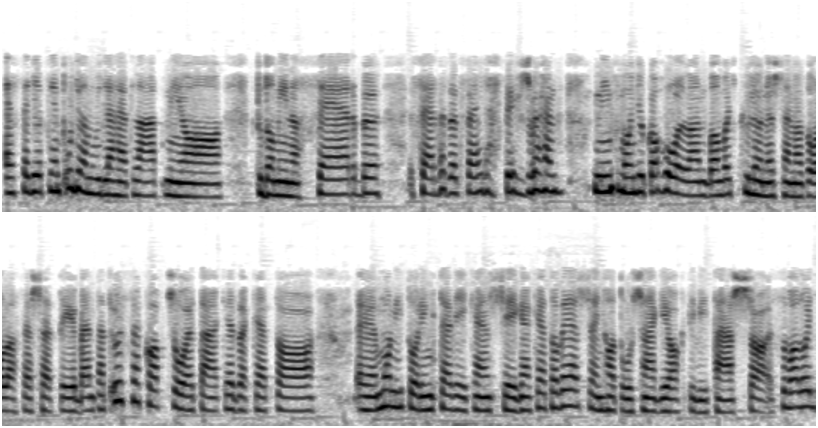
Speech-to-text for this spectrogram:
Ezt egyébként ugyanúgy lehet látni a, tudom én, a szerb szervezetfejlesztésben, mint mondjuk a hollandban, vagy különösen az olasz esetében. Tehát összekapcsolták ezeket a e, monitoring tevékenységeket a versenyhatósági aktivitással. Szóval, hogy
